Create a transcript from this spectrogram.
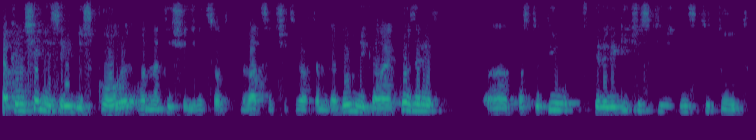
По окончании средней школы в 1924 году Николай Козырев э, поступил в педагогический институт,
